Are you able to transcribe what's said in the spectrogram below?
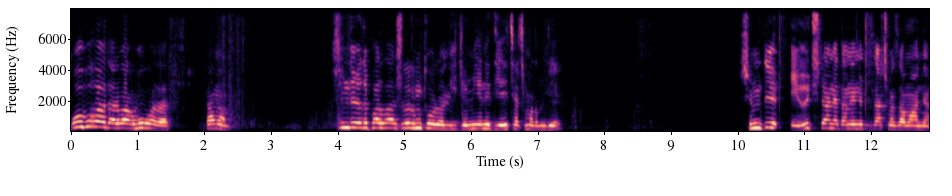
Bu bu kadar bak bu kadar. Tamam. Şimdi gidip arkadaşlarımı trolleyeceğim. Yeni diye hiç açmadım diye. Şimdi 3 tane danenimizi açma zamanı.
